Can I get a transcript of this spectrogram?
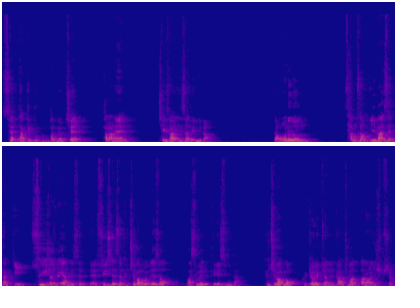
세탁기 부품 판매 업체 파란의 최기사 인사드립니다. 자, 오늘은 삼성 일반 세탁기 수위 조절이 안 됐을 때 수위 센서 교체 방법에 대해서 말씀을 드리겠습니다. 교체 방법 그렇게 어렵지 않으니까 저만 따라와 주십시오.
